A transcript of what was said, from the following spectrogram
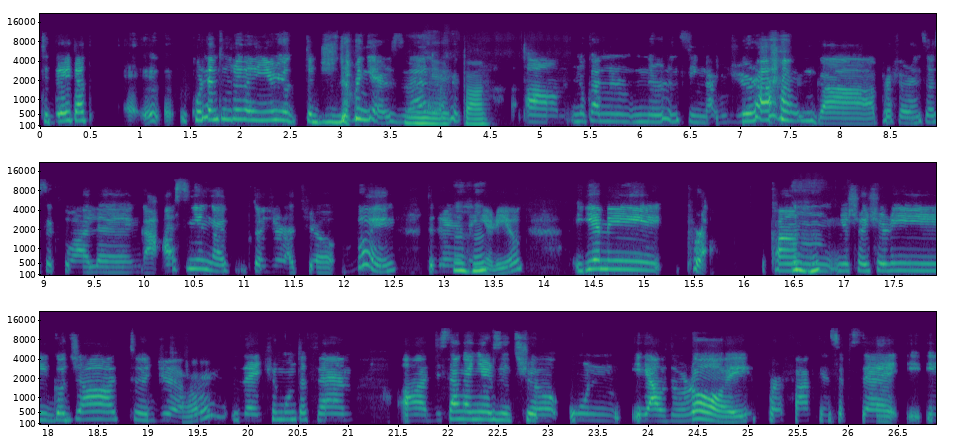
të drejtat kur them të drejtën e njeriut të çdo njerëzve. Një, pa. Um, nuk kanë në rëndësi nga ngjyra, nga preferenca seksuale, nga asnjë nga këto gjëra që bëjnë të drejtën mm -hmm. e mhm. njeriut. Jemi pro. Kam mm -hmm. një shoqëri goxha të gjerë dhe që mund të them uh, disa nga njerëzit që unë i adhuroj për faktin sepse i, i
